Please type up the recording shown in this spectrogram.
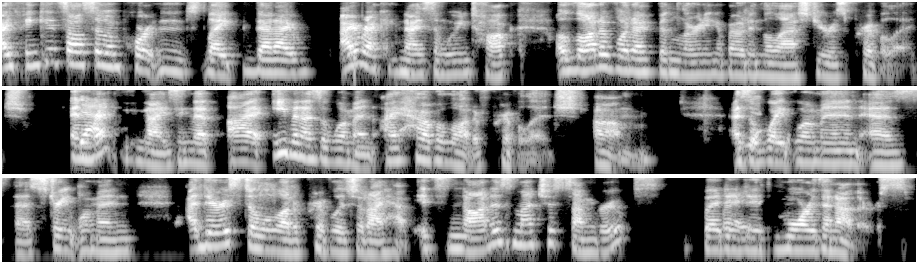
I think it's also important, like, that I I recognize that when we talk, a lot of what I've been learning about in the last year is privilege and recognizing that I, even as a woman, I have a lot of privilege. Um, as a white woman, as a straight woman, there is still a lot of privilege that I have. It's not as much as some groups, but right. it is more than others.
